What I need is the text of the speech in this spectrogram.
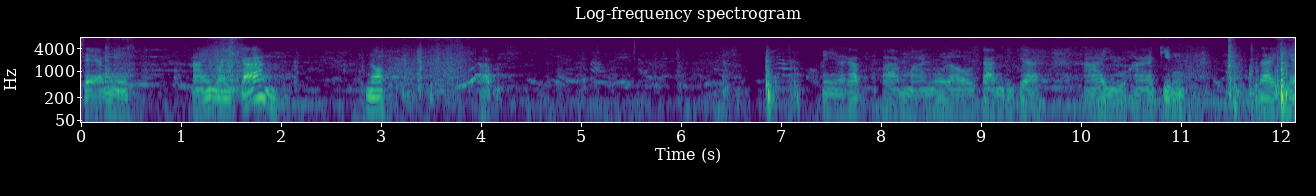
แสงนี่หายไวจังเนาะครับนี่นะครับความหมานของเราการที่จะหาอยู่หากิน ได้แค่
